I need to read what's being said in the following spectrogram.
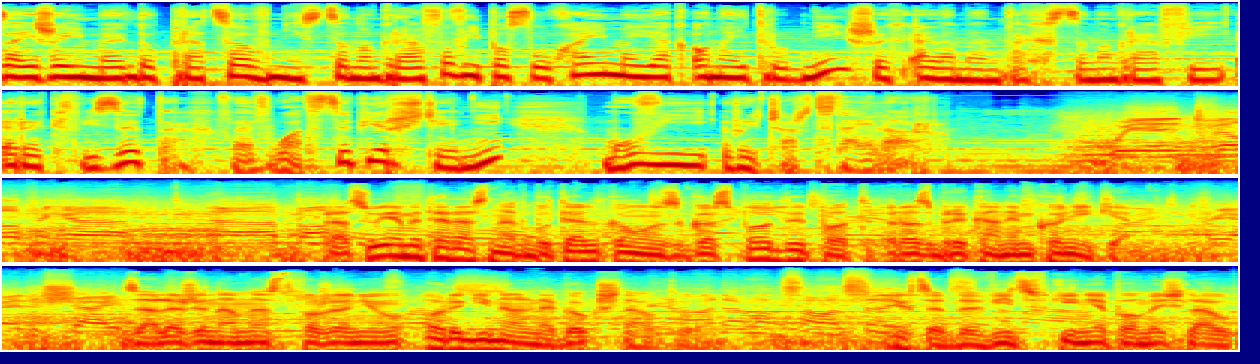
Zajrzyjmy do pracowni scenografów i posłuchajmy, jak o najtrudniejszych elementach scenografii, rekwizytach we Władcy Pierścieni mówi Richard Taylor. Pracujemy teraz nad butelką z gospody pod rozbrykanym konikiem. Zależy nam na stworzeniu oryginalnego kształtu. Nie chcę, by widz w kinie pomyślał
